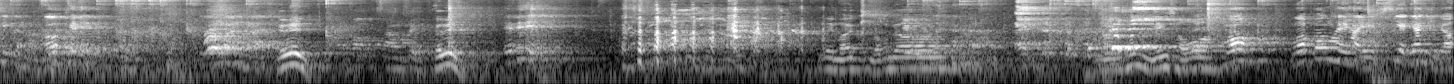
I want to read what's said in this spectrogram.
心的，OK。 Kevin Kevin K B。你咪攞咁样，好唔应酬啊！我我帮佢系私人恩怨㗎。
